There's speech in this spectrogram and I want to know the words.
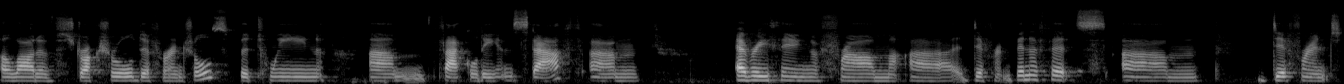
a lot of structural differentials between um, faculty and staff. Um, everything from uh, different benefits, um, different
